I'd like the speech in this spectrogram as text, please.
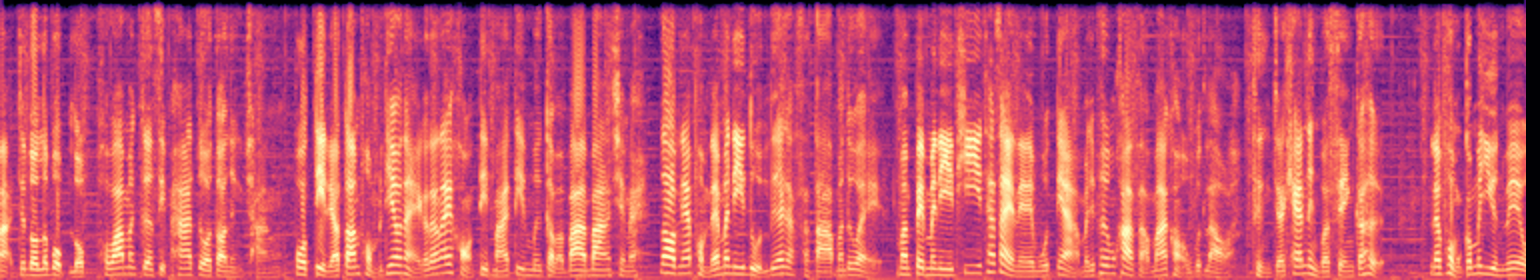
อะจะโดนระบบลบ เพราะว่ามันเกิน 15 ตัวต่อหนึ่งครั้งปกติแล้วตอนผมไปเที่ยวไหนก็ต้องได้ของติดไม้ติดมือกลับมาบ้านบ้างใช่ไหมรอบนี้ผมได้มณีดูดเลือดจากสตาร์มาด้วย มันเป็นมณีที่ถ้าใส่ในอาวุธเนี่ยมันจะเพิ่มความสามารถของอาวุธเรา ถึงจะแค่1%ก็เหอะ แล้วผมก็มายืนเวล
